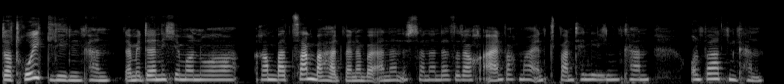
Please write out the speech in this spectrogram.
dort ruhig liegen kann, damit er nicht immer nur Rambazamba hat, wenn er bei anderen ist, sondern dass er da auch einfach mal entspannt hinliegen kann und warten kann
